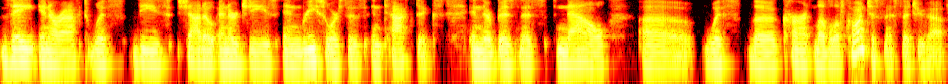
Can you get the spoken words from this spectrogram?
they interact with these shadow energies and resources and tactics in their business now uh, with the current level of consciousness that you have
